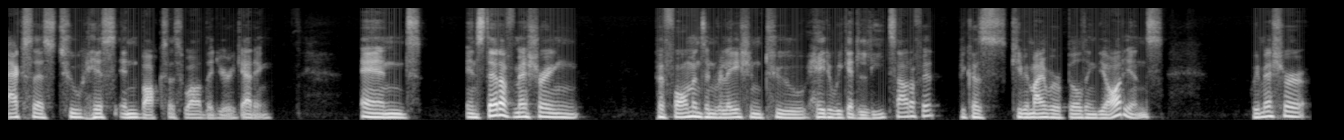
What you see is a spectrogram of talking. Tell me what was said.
access to his inbox as well that you're getting. And instead of measuring performance in relation to hey do we get leads out of it? Because keep in mind we're building the audience. We measure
